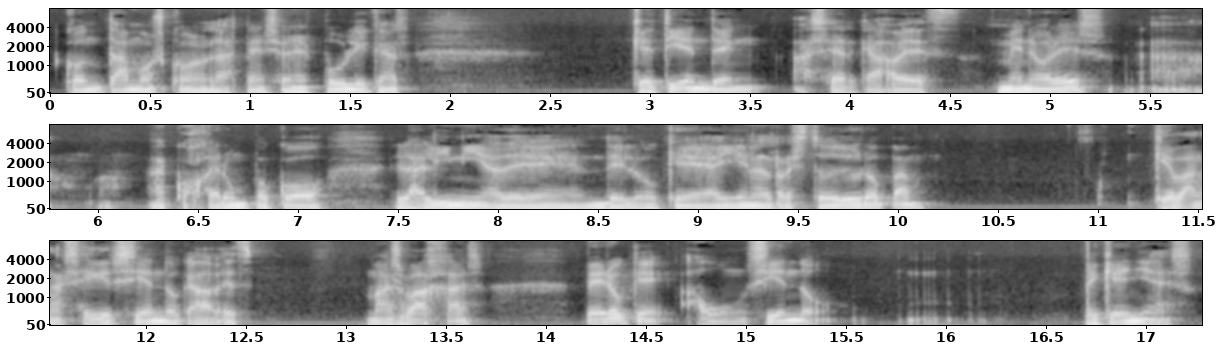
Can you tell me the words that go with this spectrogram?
contamos con las pensiones públicas que tienden a ser cada vez menores, a, coger un poco la línea de, lo que hay en el resto de Europa, que van a seguir siendo cada vez más bajas, pero que aún siendo pequeñas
